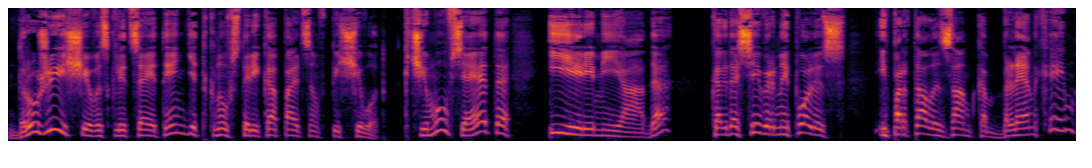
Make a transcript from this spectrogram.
«Дружище!» — восклицает Энди, ткнув старика пальцем в пищевод. «К чему вся эта иеремиада, когда Северный полюс и порталы замка Бленхейм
